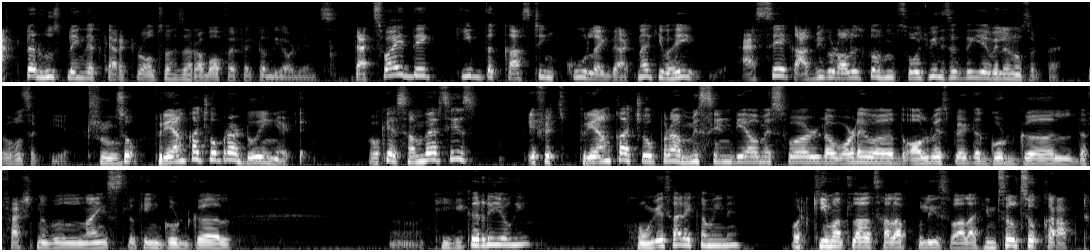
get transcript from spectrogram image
actor who's playing that character also has a rub off effect on the audience that's why they keep the casting cool like that ना कि भाई ऐसे एक आदमी को डालो इसको हम सोच भी नहीं सकते कि ये विलन हो सकता है तो हो सकती है True. So Priyanka Chopra doing it okay somewhere से if it's Priyanka Chopra, Miss India or Miss World or whatever, always played the good girl, the fashionable, nice looking good girl, uh, ठीक ही कर रही होगी होंगे सारे कमीने? और कीमत लाल साला पुलिस वाला himself so corrupt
